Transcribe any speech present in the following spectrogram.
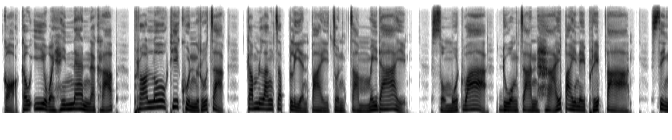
เกาะเก้าอี้ไว้ให้แน่นนะครับ เพราะโลกที่คุณรู้จัก กำลังจะเปลี่ยนไปจนจำไม่ได้ สมมุติว่าดวงจันทร์หายไปในพริบตา สิ่ง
